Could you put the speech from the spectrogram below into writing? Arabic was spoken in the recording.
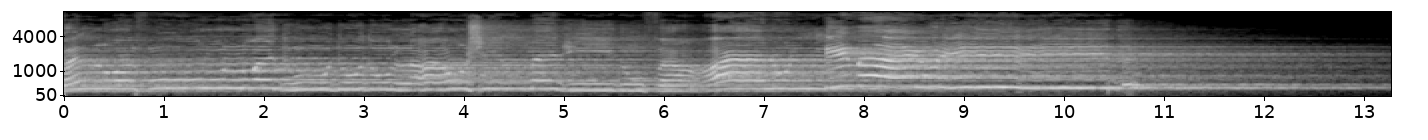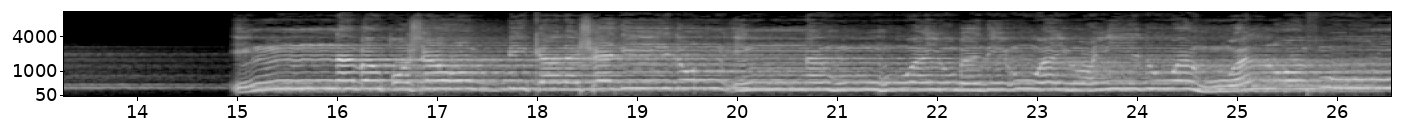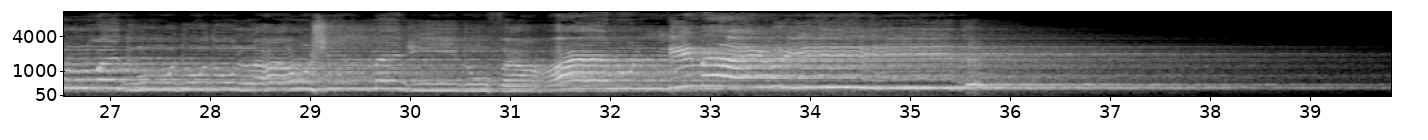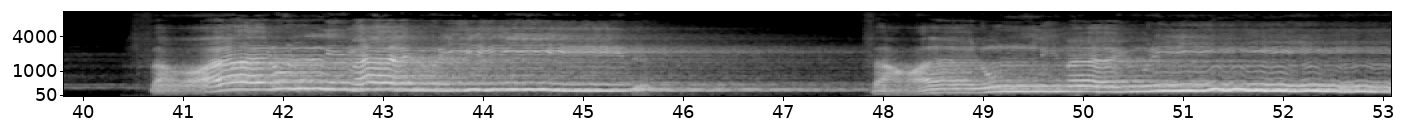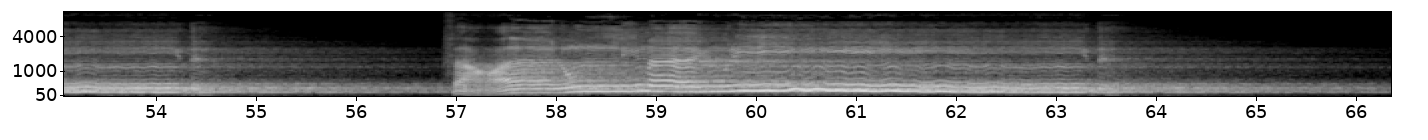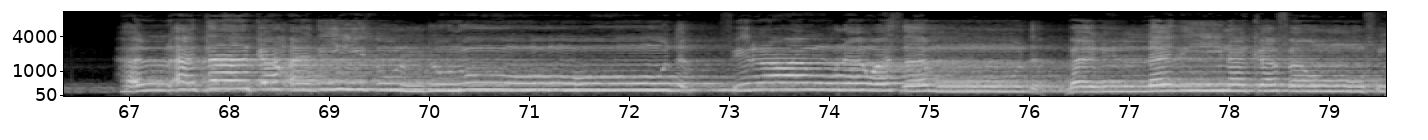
الودود ذو العرش المجيد فعال لما يريد. إن بطش ربك لشديد أتاك حديث الجنود فرعون وثمود بل الذين كفروا في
